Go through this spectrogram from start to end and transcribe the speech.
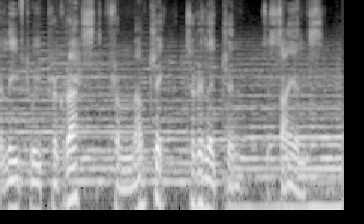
believed we progressed from magic to religion to science.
